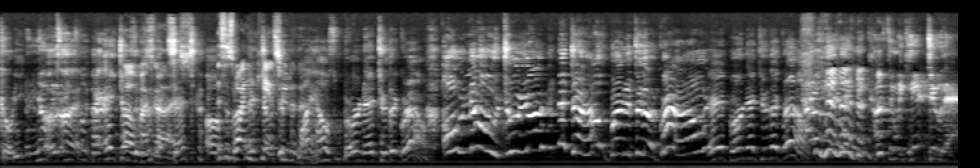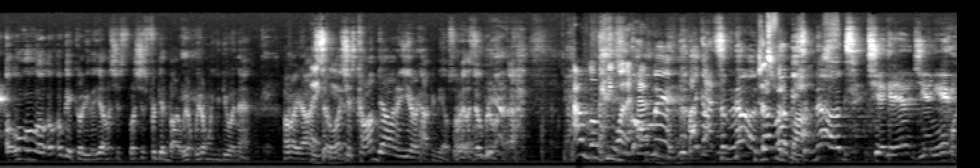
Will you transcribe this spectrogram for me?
Cody. No, Uh, it's uh, not hey, hey, Joseph, Oh my does that make gosh. sense? Uh, This is why he can't Joseph, shoot it My house burned to the ground. Oh no, Junior! Not your house burning to the ground. Hey, burned to the ground. Constant, we can't do that. Oh, oh, oh, okay, Cody. Yeah, let's just let's just forget about it. We don't we don't want you doing that. All right, all right. Thank So you. let's just calm down and eat our Happy Meals. All right, let's open them up. I low key want to Oh have man, I got some nugs. Just I for love the me some nugs. Check it out, Junior.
